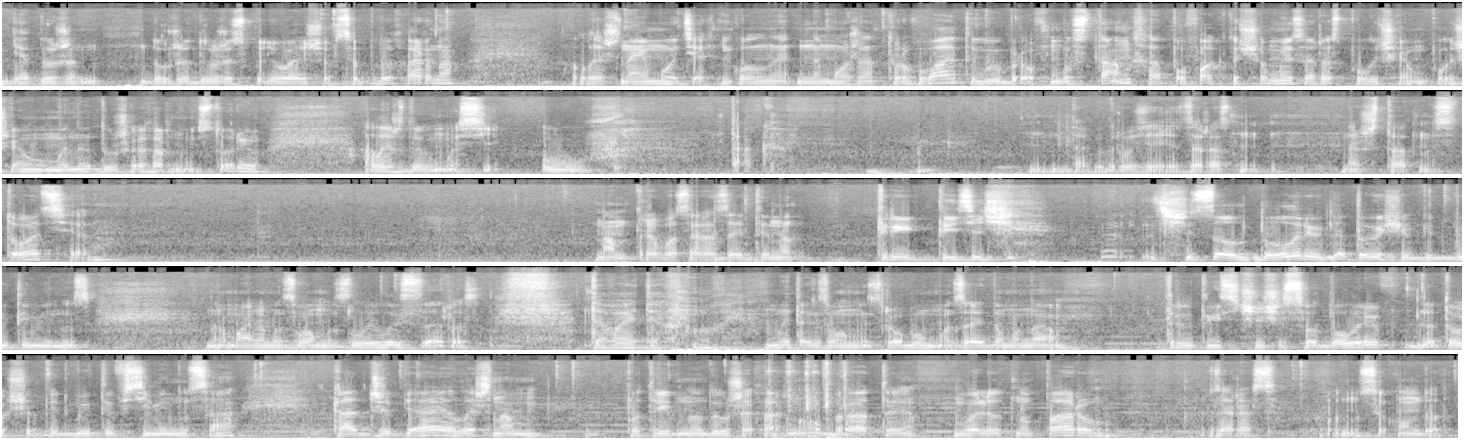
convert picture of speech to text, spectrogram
Я дуже дуже дуже сподіваюся, що все буде гарно. Але ж на емоціях ніколи не, не можна торгувати. Вибрав мустанг, а по факту, що ми зараз получаємо? Получаємо ми не дуже гарну історію. Але ж дивимося. Уф. Так. Так, друзі, зараз нештатна ситуація. Нам треба зараз зайти на 3600 доларів для того, щоб відбити мінус. Нормально ми з вами злились зараз. Давайте ми так з вами зробимо. Зайдемо на 3600 доларів для того, щоб відбити всі мінуса. Кат GPI, але ж нам потрібно дуже гарно обрати валютну пару. Зараз, одну секунду.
